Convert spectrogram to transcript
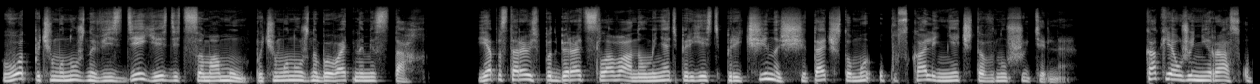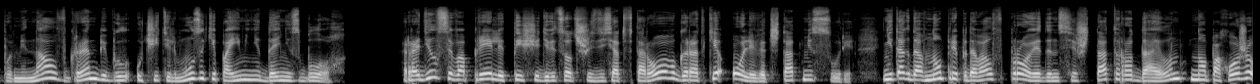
Вот почему нужно везде ездить самому, почему нужно бывать на местах. Я постараюсь подбирать слова, но у меня теперь есть причина считать, что мы упускали нечто внушительное. Как я уже не раз упоминал, в Гренби был учитель музыки по имени Деннис Блох. Родился в апреле 1962 в городке Оливет, штат Миссури. Не так давно преподавал в Провиденсе, штат Род-Айленд, но, похоже,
